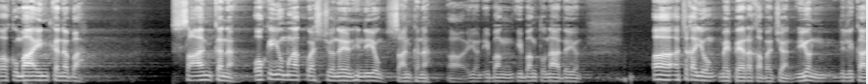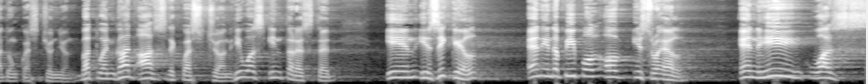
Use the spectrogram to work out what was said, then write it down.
O kumain ka na ba? Saan ka na? Okay yung mga question na yun, hindi yung saan ka na. Uh, yun, ibang, ibang tunada yun. Uh, at saka yung may pera ka ba dyan? Yun, delikadong question yun. But when God asked the question, He was interested in Ezekiel and in the people of Israel. And He was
